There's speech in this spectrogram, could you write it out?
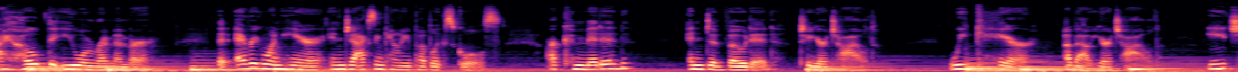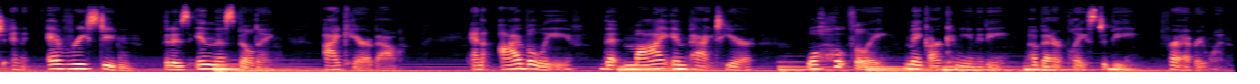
I hope that you will remember that everyone here in Jackson County Public Schools are committed and devoted to your child. We care about your child each and every student that is in this building, I care about. And I believe that my impact here will hopefully make our community a better place to be for everyone.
